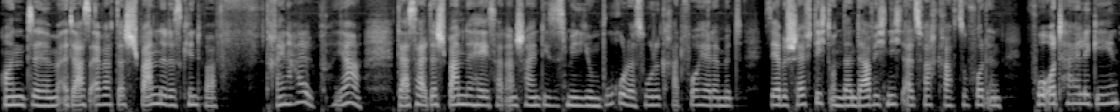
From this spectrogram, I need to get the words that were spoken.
Und ähm, da ist einfach das Spannende, das Kind war dreieinhalb, ja. Da ist halt das Spannende, hey, es hat anscheinend dieses Medium Buch oder es wurde gerade vorher damit sehr beschäftigt und dann darf ich nicht als Fachkraft sofort in Vorurteile gehen,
